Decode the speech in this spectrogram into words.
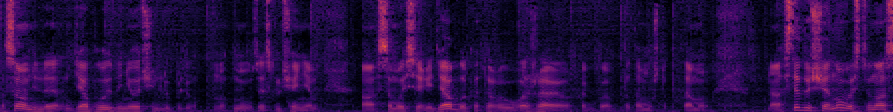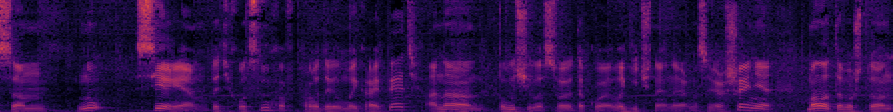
на самом деле диаблоиды не очень люблю. Ну, ну за исключением а, самой серии Диабло, которую уважаю, как бы потому что потому. А следующая новость у нас, ну, серия вот этих вот слухов про Devil May Cry 5, она получила свое такое логичное, наверное, завершение. Мало того, что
